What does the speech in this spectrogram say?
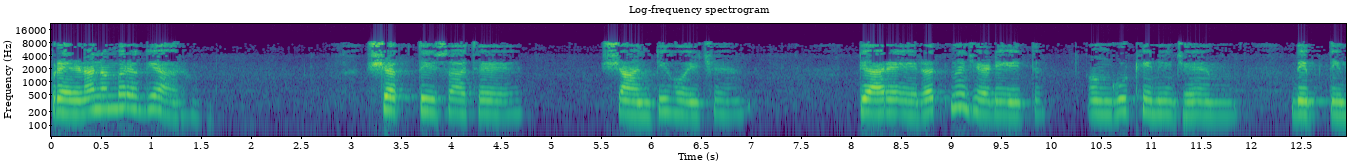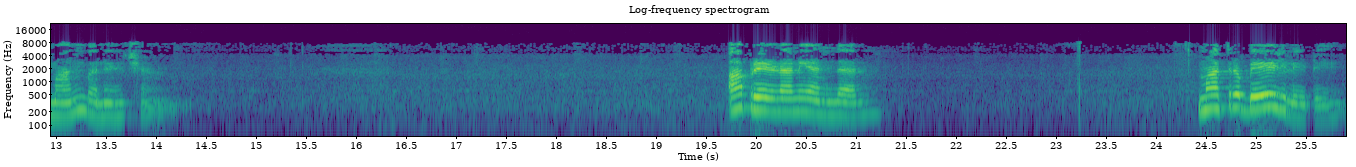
પ્રેરણા નંબર અગિયાર. શક્તિ સાથે શાંતિ હોય છે. ત્યારે એ રત્ન જડિત અંગૂઠીની જેમ દીપ્તિમાન બને છે. આ પ્રેરણાની અંદર માત્ર બે જ લીટી,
